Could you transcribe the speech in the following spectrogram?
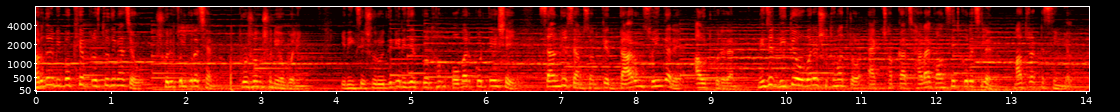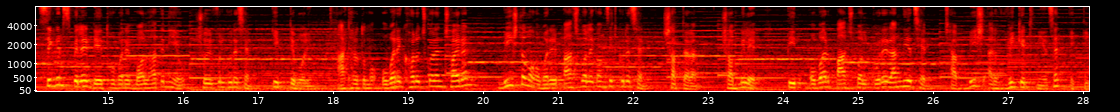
ভারতের বিপক্ষে প্রস্তুতি ম্যাচেও শরীফুল করেছেন প্রশংসনীয় বোলিং। ইনিংসের শুরুর দিকে নিজের প্রথম ওভার করতে এসেই সানজু স্যামসনকে দারুণ সুইঙ্গারে আউট করে দেন। নিজের দ্বিতীয় ওভারে শুধুমাত্র এক ছক্কা ছাড়া কনসিড করেছিলেন মাত্র একটা সিঙ্গেল। সেকেন্ড স্পেলে ডেথ ওভারে বল হাতে নিয়েও শরীফুল করেছেন কিপটে বোলিং। আঠারোতম ওভারে খরচ করেন ছয় রান, বিশতম ওভারে পাঁচ বলে কনসিড করেছেন সাতটা রান। সব মিলে তিন ওভার পাঁচ বল করে রান দিয়েছেন ছাব্বিশ আর উইকেট নিয়েছেন একটি।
